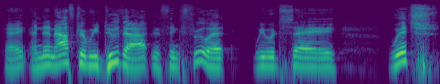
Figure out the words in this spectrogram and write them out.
Okay? And then after we do that and think through it, we would say which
